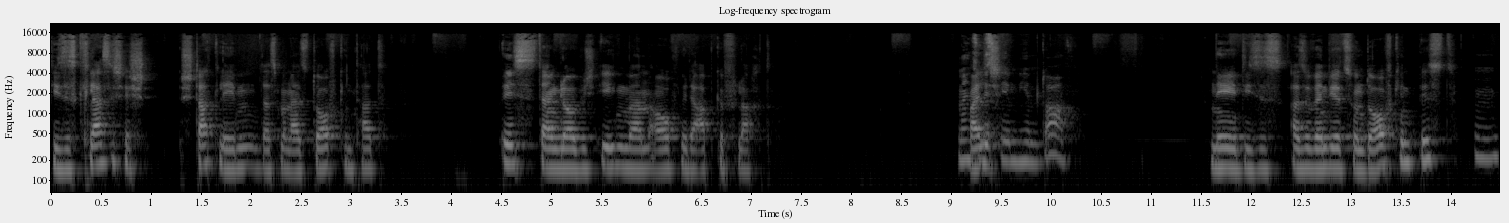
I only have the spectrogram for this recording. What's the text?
dieses klassische Stadtleben, das man als Dorfkind hat, ist dann, glaube ich, irgendwann auch wieder abgeflacht. Meinst Weil du das ich, Leben hier im Dorf? Nee, dieses, also wenn du jetzt so ein Dorfkind bist, mhm.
